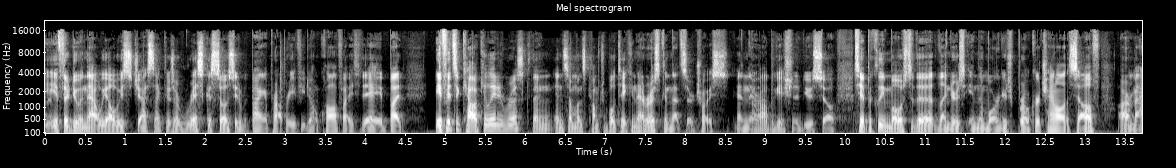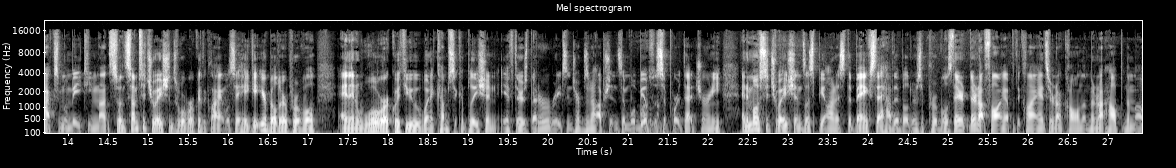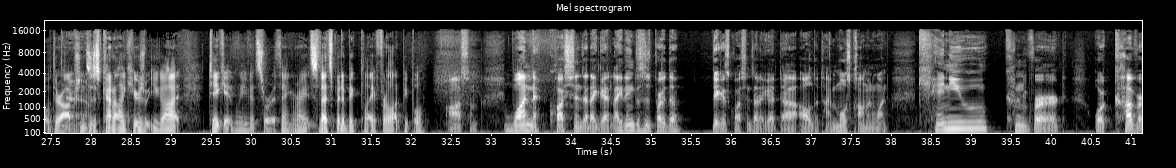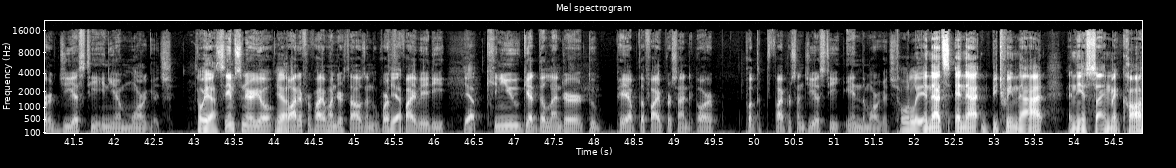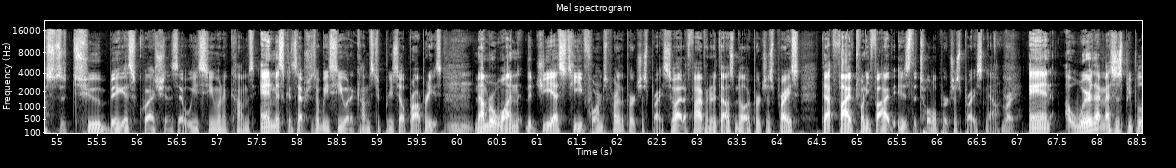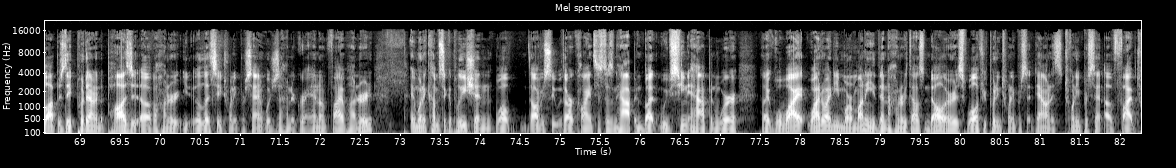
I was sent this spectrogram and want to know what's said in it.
If they're doing that, we always suggest like there's a risk associated with buying a property if you don't qualify today, but if it's a calculated risk then and someone's comfortable taking that risk then that's their choice and their obligation to do so. Typically most of the lenders in the mortgage broker channel itself are maximum of 18 months. So in some situations we'll work with the client we'll say hey get your builder approval and then we'll work with you when it comes to completion if there's better rates in terms of options and we'll be able to support that journey. And in most situations let's be honest the banks that have the builders approvals they're, they're not following up with the clients they're not calling them they're not helping them out with their options. It's kind of like here's what you got take it and leave it sort of thing right? So that's been a big play for a lot of people. Awesome. One question that I get, I think this is probably the biggest questions that I get uh, all the time, most common one. Can you convert or cover GST in your mortgage? oh yeah Same scenario, Yeah. bought it for 500,000, worth Yep. 580. yep Can you get the lender to pay up the 5% or put the 5% GST in the mortgage? Totally. And that's and that between that and the assignment costs are the two biggest questions that we see when it comes and misconceptions that we see when it comes to pre-sale properties. Mm-hmm. Number 1, the GST forms part of the purchase price. So at a $500,000 purchase price, that 525 is the total purchase price now. Right. And uh, where that messes people up is they put down a deposit of 100 uh, let's say 20%, which is 100 grand on 500 and when it comes to completion, well, obviously with our clients this doesn't happen, but we've seen it happen where like, well, why why do I need more money than hundred thousand dollars? Well, if you're putting twenty percent down, it's twenty percent of five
